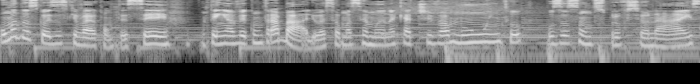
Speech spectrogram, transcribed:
Uma das coisas que vai acontecer tem a ver com trabalho. Essa é uma semana que ativa muito os assuntos profissionais,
